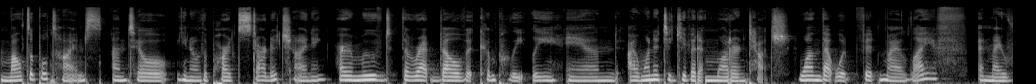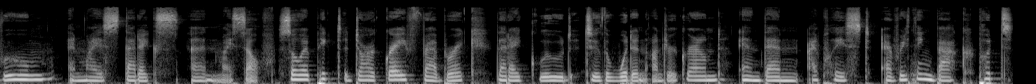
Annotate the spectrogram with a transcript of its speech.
multiple times until, you know, the parts started shining. I removed the red velvet completely and I wanted to give it a modern touch, one that would fit my life and my room and my aesthetics and myself. So I picked a dark gray fabric that I glued to the wooden underground and then I placed everything back, put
